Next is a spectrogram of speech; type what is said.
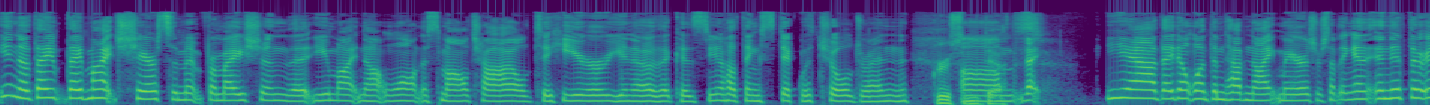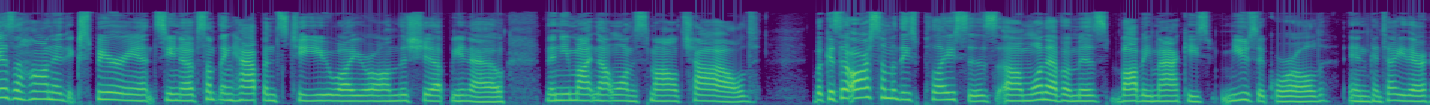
you know, they, they might share some information that you might not want a small child to hear, you know, because you know how things stick with children. Gruesome Um, deaths. they- Yeah, they don't want them to have nightmares or something. And, and if there is a haunted experience, you know, if something happens to you while you're on the ship, you know, then you might not want a small child. Because there are some of these places, um, one of them is Bobby Mackey's Music World in Kentucky there,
